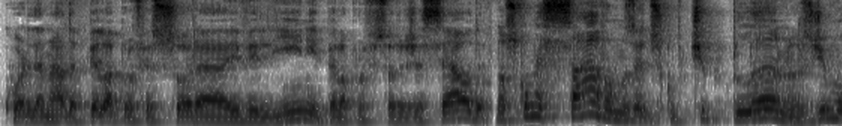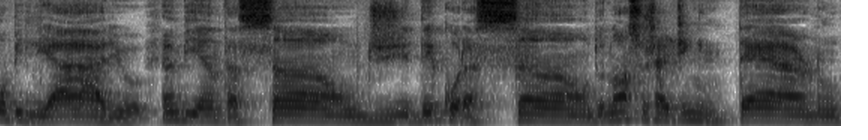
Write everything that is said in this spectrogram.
coordenada pela professora Eveline e pela professora Gesselda, nós começávamos a discutir planos de mobiliário, ambientação, de decoração, do nosso jardim interno,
